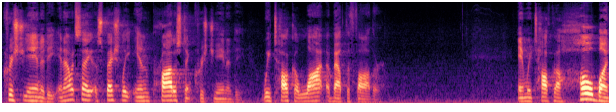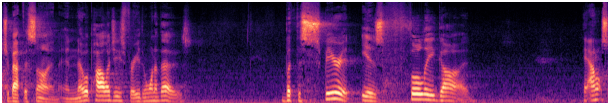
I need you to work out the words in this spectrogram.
Christianity, and I would say especially in Protestant Christianity, we talk a lot about the Father. And we talk a whole bunch about the Son, and no apologies for either one of those. But the Spirit is fully God. I don't,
